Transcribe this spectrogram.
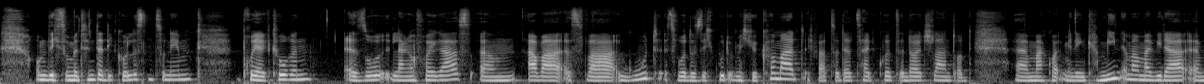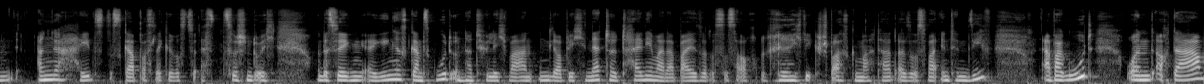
um dich so mit hinter die Kulissen zu nehmen. Projektorin so lange Vollgas. Ähm, aber es war gut, es wurde sich gut um mich gekümmert. Ich war zu der Zeit kurz in Deutschland und äh, Marco hat mir den Kamin immer mal wieder ähm, angeheizt. Es gab was Leckeres zu essen zwischendurch. Und deswegen äh, ging es ganz gut und natürlich waren unglaublich nette Teilnehmer dabei, sodass es auch richtig Spaß gemacht hat. Also es war intensiv, aber gut. Und auch da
